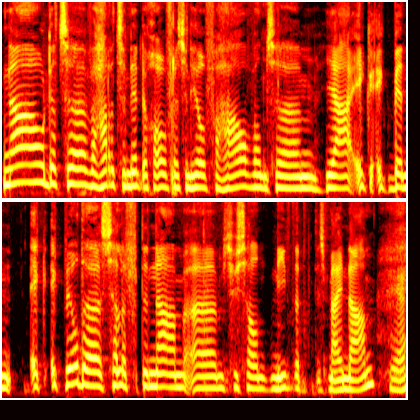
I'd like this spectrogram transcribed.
Nou, dat, we hadden het er net nog over. Dat is een heel verhaal. Want ehm, ja, ik, ik, ben, ik, ik wilde zelf de naam ehm, Suzanne niet. Dat is mijn naam. Ja.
